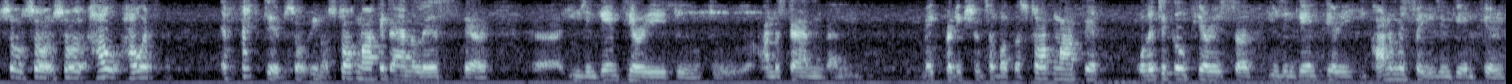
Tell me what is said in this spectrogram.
so so so how how effective? So you know, stock market analysts, they're using game theory to, to understand and make predictions about the stock market. Political theorists are using game theory. Economists are using game theory.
